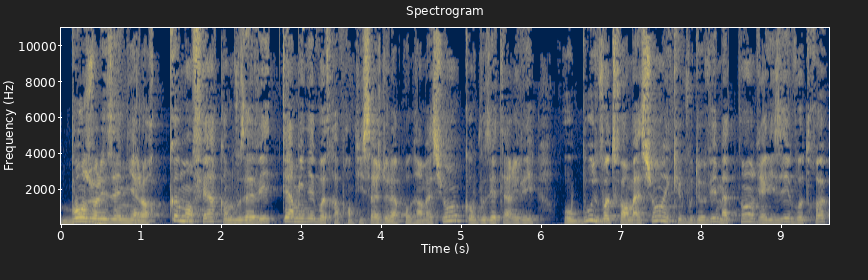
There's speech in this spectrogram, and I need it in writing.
Bonjour les amis, alors comment faire quand vous avez terminé votre apprentissage de la programmation, quand vous êtes arrivé au bout de votre formation et que vous devez maintenant réaliser votre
